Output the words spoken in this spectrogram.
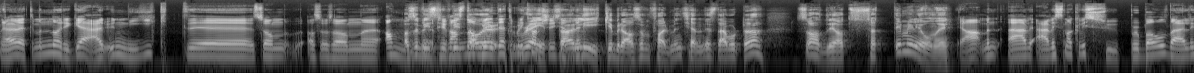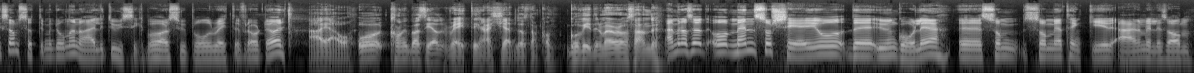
Ja, Jeg vet det, men Norge er unikt eh, sånn Altså sånn eh, andre Altså Hvis, hvis det hadde rata like bra som Farmen kjendis der borte, så hadde de hatt 70 millioner. Ja, men er, er vi, snakker vi Superbowl der, liksom? 70 millioner? Nå er jeg litt usikker på hva Superbowl rater fra år til år. Ja, jeg òg. Og kan vi bare si at rating er kjedelig å snakke om. Gå videre med Rosanne, du. Nei, men, altså, og, men så skjer jo det uunngåelige, eh, som, som jeg tenker er en veldig sånn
